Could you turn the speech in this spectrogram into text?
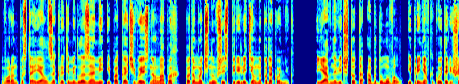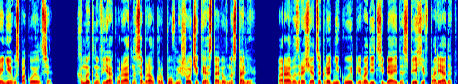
Ворон постоял с закрытыми глазами и, покачиваясь на лапах, потом, очнувшись, перелетел на подоконник. Явно ведь что-то обдумывал и, приняв какое-то решение, успокоился. Хмыкнув, я аккуратно собрал крупу в мешочек и оставил на столе. Пора возвращаться к роднику и приводить себя и доспехи в порядок.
